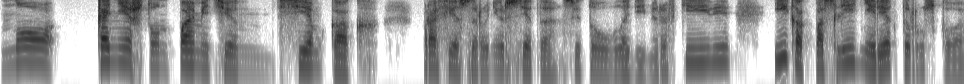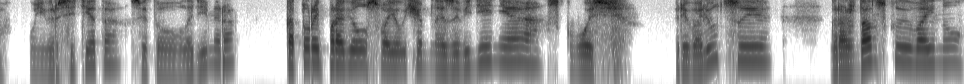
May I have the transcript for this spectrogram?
но, конечно, он памятен всем как профессор университета Святого Владимира в Киеве и как последний ректор русского университета Святого Владимира – который провел свое учебное заведение сквозь революции, гражданскую войну,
